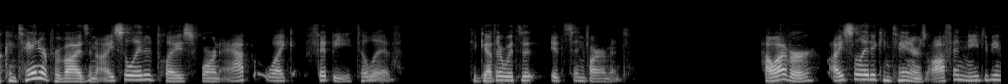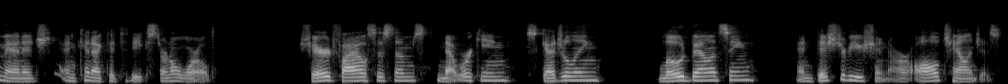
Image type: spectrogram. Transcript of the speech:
A container provides an isolated place for an app like Phippy to live, together with its environment. However, isolated containers often need to be managed and connected to the external world. Shared file systems, networking, scheduling, load balancing, and distribution are all challenges.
